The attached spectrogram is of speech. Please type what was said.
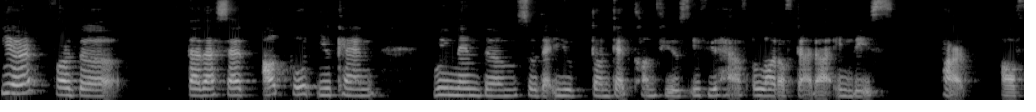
here for the data set output you can rename them so that you don't get confused if you have a lot of data in this part of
